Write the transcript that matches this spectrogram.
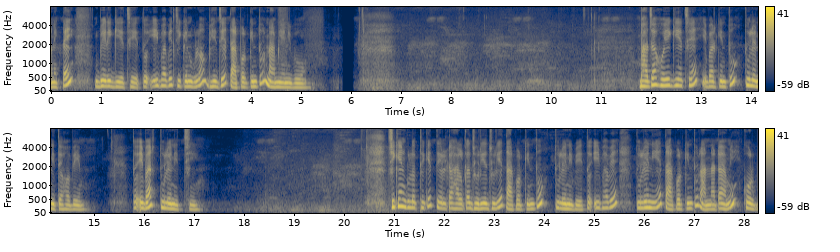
অনেকটাই বেড়ে গিয়েছে। তো এইভাবে চিকেনগুলো ভেজে তারপর কিন্তু নামিয়ে নিব। ভাজা হয়ে গিয়েছে, এবার কিন্তু তুলে নিতে হবে। তো এবার তুলে নিচ্ছি। চিকেনগুলোর থেকে তেলটা হালকা ঝরিয়ে ঝরিয়ে তারপর কিন্তু তুলে নেবে। তো এইভাবে তুলে নিয়ে তারপর কিন্তু রান্নাটা আমি করব।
